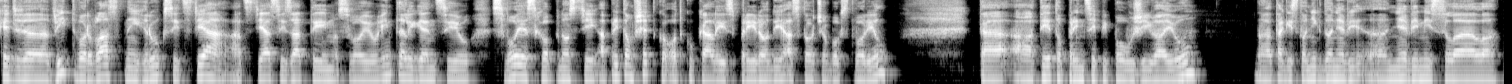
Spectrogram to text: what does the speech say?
keď e, výtvor vlastných rúk si ctia a ctia si za tým svoju inteligenciu, svoje schopnosti a pritom všetko odkúkali z prírody a z toho, čo Boh stvoril, tá, a tieto princípy používajú. A takisto nikto nevy, e, nevymyslel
